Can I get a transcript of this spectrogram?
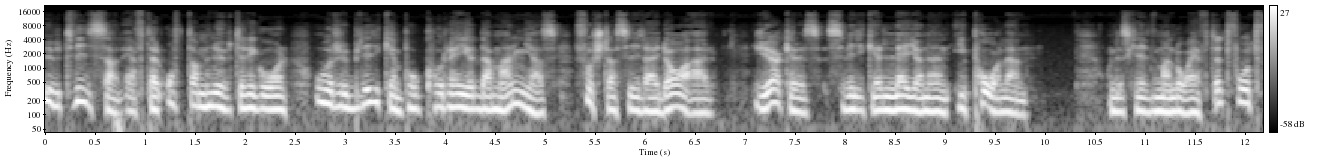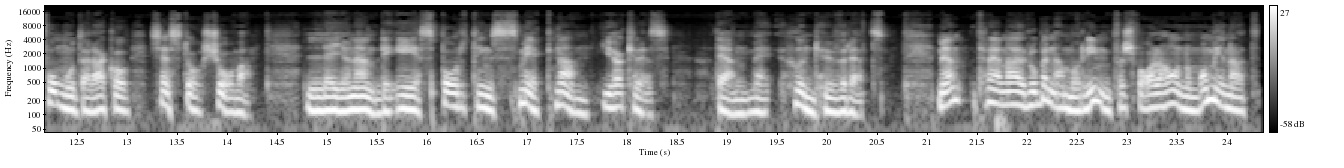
Utvisad efter åtta minuter igår och rubriken på Correio da Magnas första sida idag är Gyökeres sviker lejonen i Polen. Och det skriver man då efter 2-2 mot Arakov Czestochowa. Lejonen, det är Sportings smeknamn, Gyökeres, den med hundhuvudet. Men tränare Ruben Amorim försvarar honom och menar att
